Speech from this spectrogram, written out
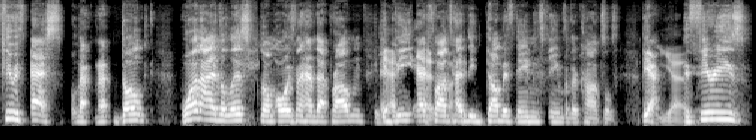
Series S. That, that, don't one. I have a list, so I'm always gonna have that problem. And Yeah, B, Xbox had the dumbest naming scheme for their consoles. But yeah, Yes. the Series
